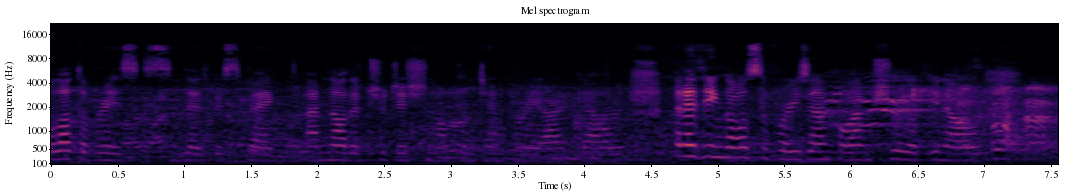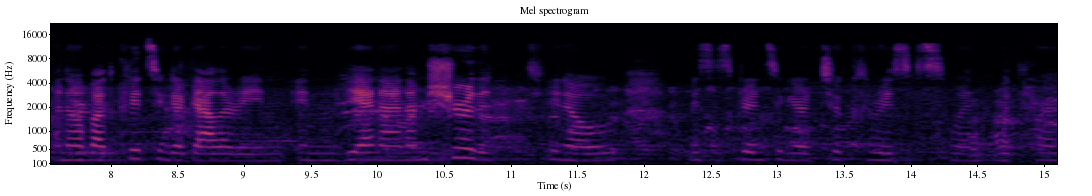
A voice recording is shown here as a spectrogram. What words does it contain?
a lot of risks in that respect. I'm not a traditional contemporary art gallery, but I think also, for example, I'm sure that you know, I know about Krinzinger Gallery in, in Vienna, and I'm sure that you know, Mrs. Krinzinger took risks when with her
